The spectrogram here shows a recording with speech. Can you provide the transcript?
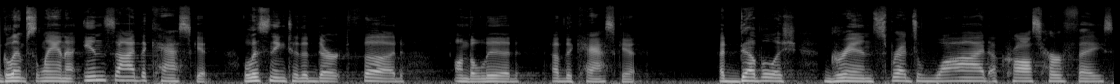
glimpse Lana inside the casket, listening to the dirt thud on the lid of the casket. A devilish grin spreads wide across her face.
